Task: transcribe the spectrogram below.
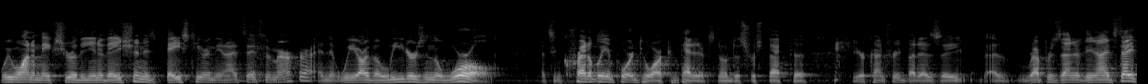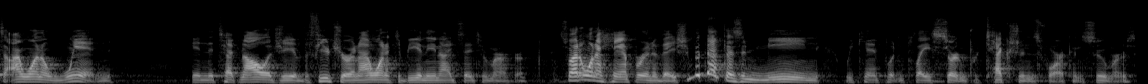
We want to make sure the innovation is based here in the United States of America and that we are the leaders in the world. That's incredibly important to our competitiveness. No disrespect to your country, but as a, a representative of the United States, I want to win in the technology of the future, and I want it to be in the United States of America. So I don't want to hamper innovation, but that doesn't mean we can't put in place certain protections for our consumers.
